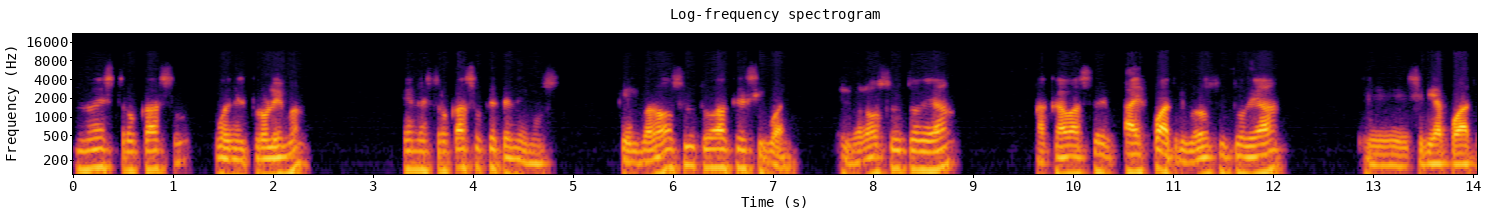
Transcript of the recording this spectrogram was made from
nuestro caso, o en el problema, en nuestro caso, ¿qué tenemos? Que el valor absoluto de A es igual el valor absoluto de A, acá va a ser, A es 4, el valor absoluto de A eh, sería 4.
